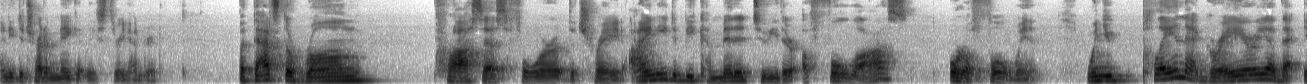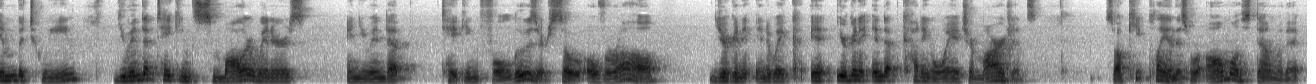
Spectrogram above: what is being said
I need to try to make at least 300. But that's the wrong process for the trade. I need to be committed to either a full loss or a full win. When you play in that gray area, that in between, you end up taking smaller winners and you end up taking full losers. So overall, you're going to end away, you're going to end up cutting away at your margins. So I'll keep playing this. We're almost done with it.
